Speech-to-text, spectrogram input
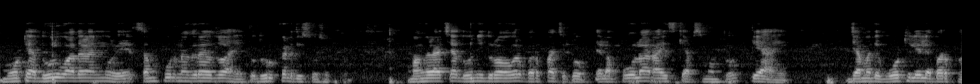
मोठ्या धूळ वादळांमुळे संपूर्ण ग्रह जो आहे तो धुरकट दिसू शकतो. मंगळाच्या दोन्ही ध्रुवावर बर्फाचे टोप त्याला पोलार आईस कॅप्स म्हणतो ते आहे. ज्यामध्ये गोठलेले बर्फ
